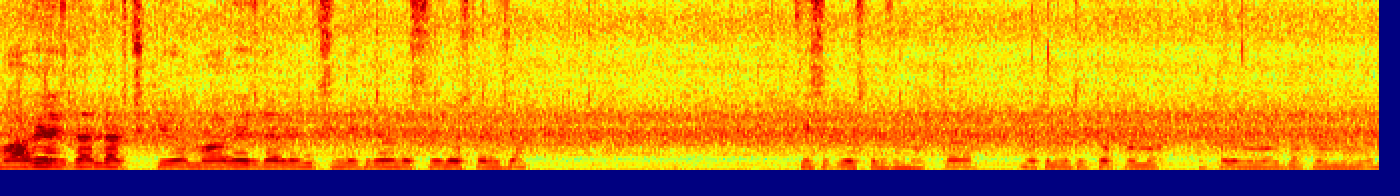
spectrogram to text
mavi ejderler çıkıyor. Mavi ejderlerin içindekilerini de size göstereceğim. Kesip göstereceğim hatta. Otomatik toplama ona bir bakmam lazım.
